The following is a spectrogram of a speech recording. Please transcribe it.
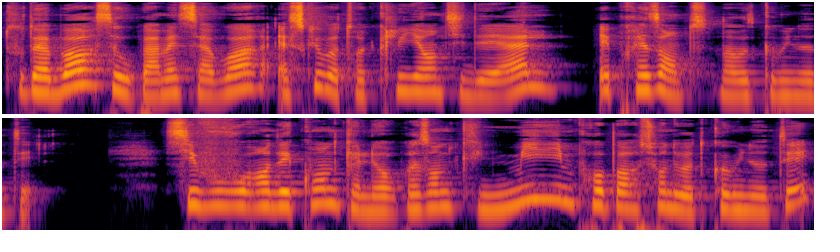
Tout d'abord, ça vous permet de savoir est-ce que votre cliente idéale est présente dans votre communauté? Si vous vous rendez compte qu'elle ne représente qu'une minime proportion de votre communauté,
